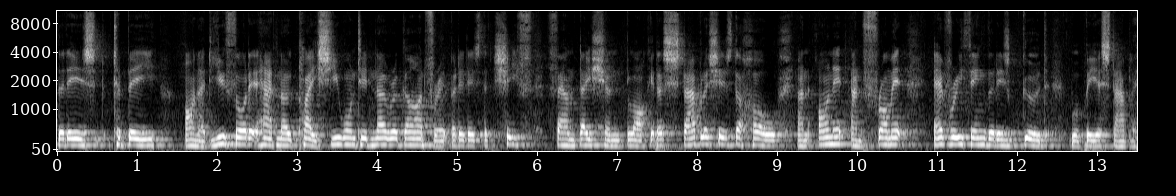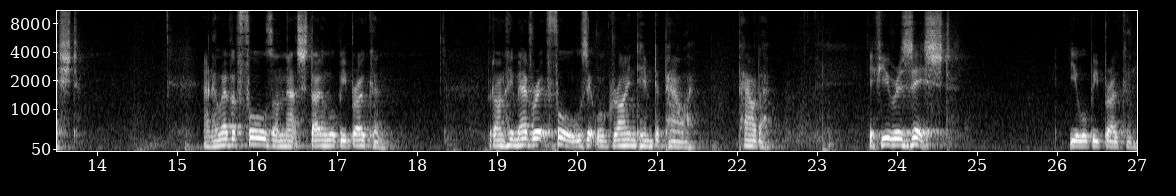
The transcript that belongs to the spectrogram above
that is to be honoured. You thought it had no place. You wanted no regard for it, but it is the chief foundation block. It establishes the whole, and on it and from it, everything that is good will be established. And whoever falls on that stone will be broken but on whomever it falls, it will grind him to power, powder. If you resist, you will be broken.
